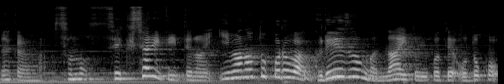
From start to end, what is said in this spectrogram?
だからそのセクシャリティっていうのは今のところはグレーゾーンがないということで男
